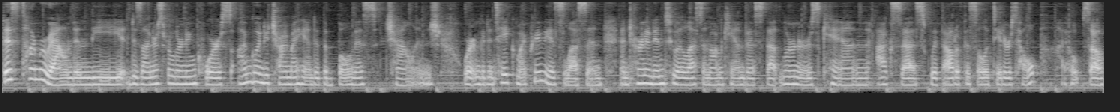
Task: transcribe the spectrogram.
This time around in the Designers for Learning course, I'm going to try my hand at the bonus challenge, where I'm going to take my previous lesson and turn it into a lesson on Canvas that learners can access without a facilitator's help. I hope so.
